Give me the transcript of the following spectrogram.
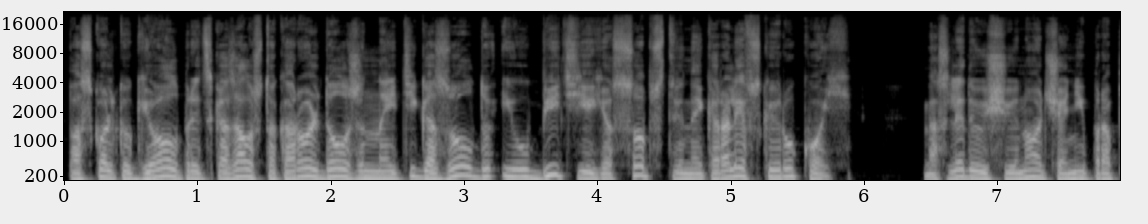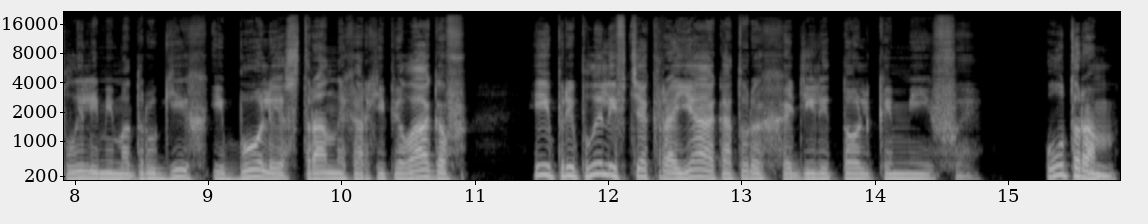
поскольку Геол предсказал, что король должен найти Газолду и убить ее собственной королевской рукой. На следующую ночь они проплыли мимо других и более странных архипелагов и приплыли в те края, о которых ходили только мифы. Утром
